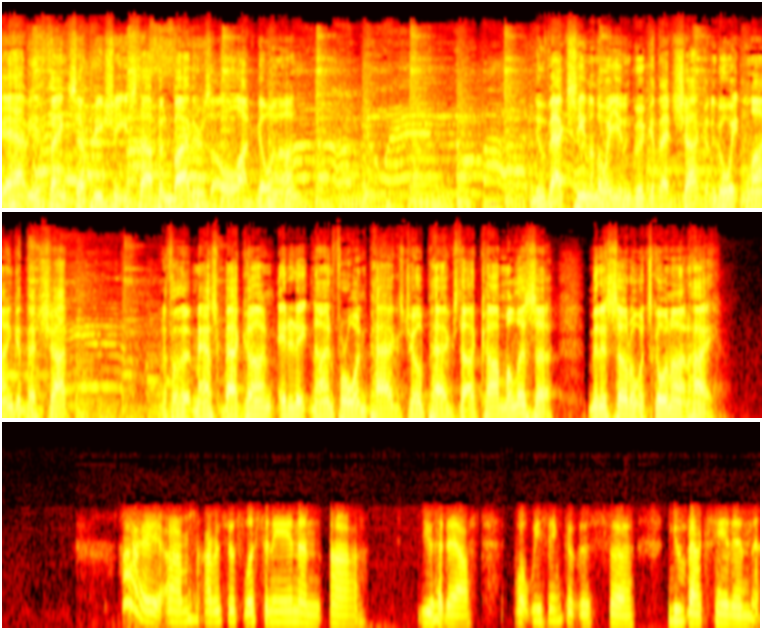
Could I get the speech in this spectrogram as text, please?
To have you. Thanks. I appreciate you stopping by. There's a lot going on. New vaccine on the way. You can go get that shot. Going to go wait in line, get that shot. Going to throw that mask back on. 888-941-PAGS, joepags.com. Melissa, Minnesota, what's going on? Hi. Hi, um, I was just listening, and uh, you had asked what we think of this uh, new vaccine, and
